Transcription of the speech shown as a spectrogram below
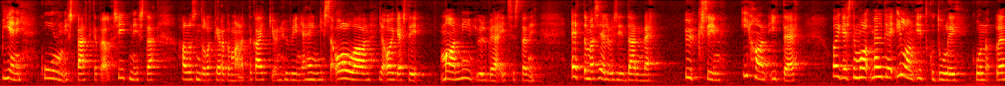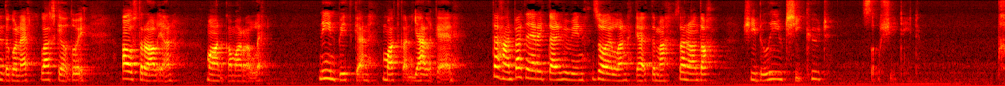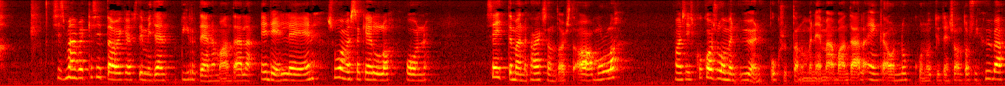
pieni kulmispätkä täältä Sydneystä. Halusin tulla kertomaan, että kaikki on hyvin ja hengissä ollaan. Ja oikeasti mä oon niin ylpeä itsestäni, että mä selvisin tänne yksin, ihan itse. Oikeasti mulla melkein ilon itku tuli, kun lentokone laskeutui Australian maankamaralle niin pitkän matkan jälkeen. Tähän pätee erittäin hyvin Zoellan käyttämä sanonta She believed she could, so she did. Siis mä en voi käsittää oikeasti, miten pirteänä mä oon täällä edelleen. Suomessa kello on 7.18 aamulla. Mä oon siis koko Suomen yön puksuttanut menemään vaan täällä, enkä on nukkunut, joten se on tosi hyvä.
